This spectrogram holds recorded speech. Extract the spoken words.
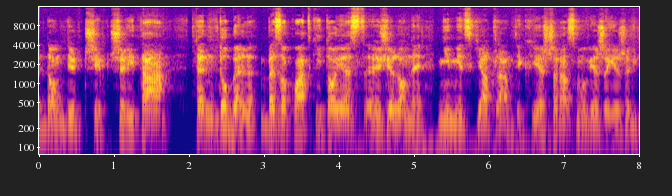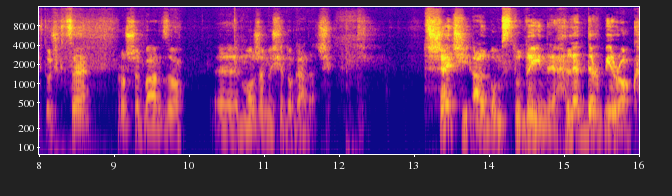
Don't Dirt Cheap, czyli ta, ten dubel bez okładki to jest e, zielony niemiecki Atlantik. Jeszcze raz mówię, że jeżeli ktoś chce, proszę bardzo, e, możemy się dogadać. Trzeci album studyjny, Let There Be Rock,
